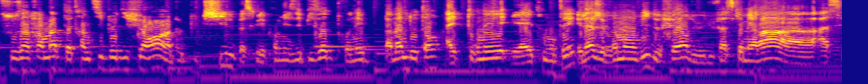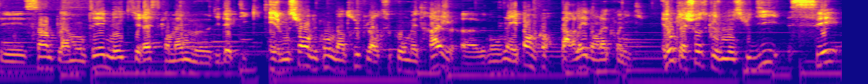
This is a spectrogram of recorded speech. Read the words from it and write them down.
sous un format peut-être un petit peu différent, un peu plus chill, parce que les premiers épisodes prenaient pas mal de temps à être tournés et à être montés. Et là, j'ai vraiment envie de faire du, face caméra euh, assez simple à monter, mais qui reste quand même euh, didactique. Et je me suis rendu compte d'un truc lors de ce court métrage dont je n'avais pas encore parlé dans la chronique. Et donc la chose que je me suis dit, c'est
